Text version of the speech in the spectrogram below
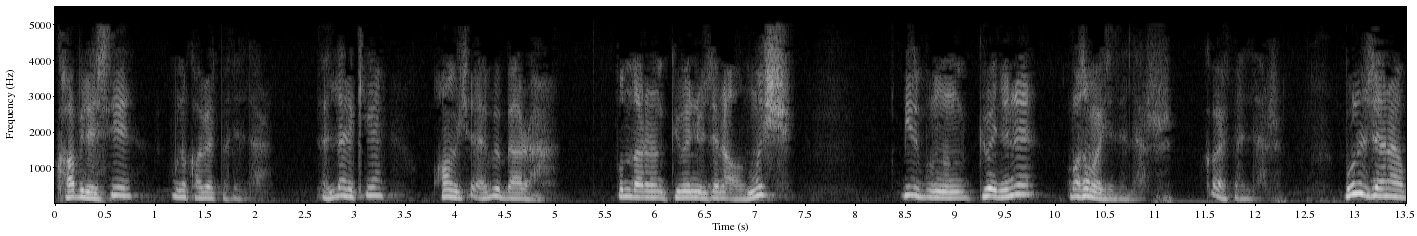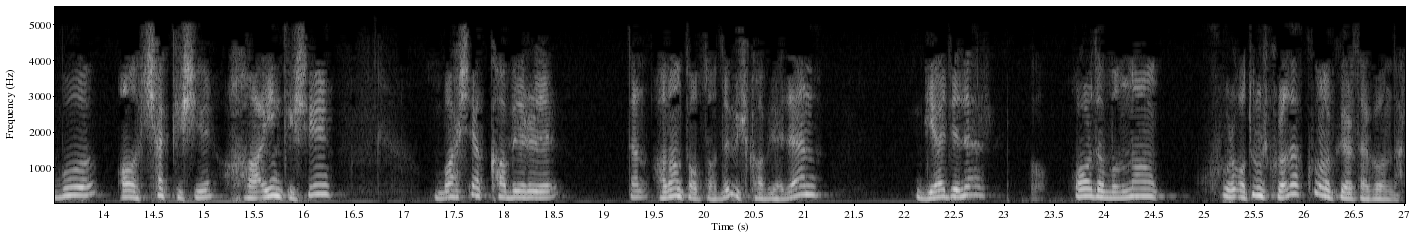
kabilesi bunu kabul etmediler. Dediler ki amca Ebu Berra bunların güveni üzerine almış. Biz bunun güvenini basamayız dediler. Kabul etmediler. Bunun üzerine bu alçak kişi, hain kişi başka kabilelerden adam topladı, üç kabileden geldiler. Orada bulunan kur, oturmuş kurala Kur'an okuyor tabi onlar.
